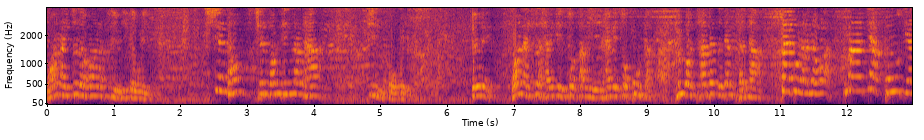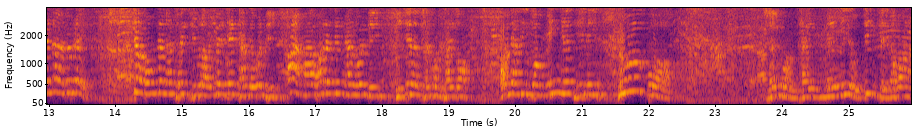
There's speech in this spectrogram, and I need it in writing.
王乃志的话呢，只有一个位。先同先同情让他进国会，对不对？王乃志还可以做商议员，还可以做部长。如果他真的这样疼他，再不然的话，马家不选了，对不对？叫冯正南退休了，因为健康的问题啊，马华的健康的问题。你记得陈广才说，王家定说明天提名，如果陈广才没有竞选的话呢，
